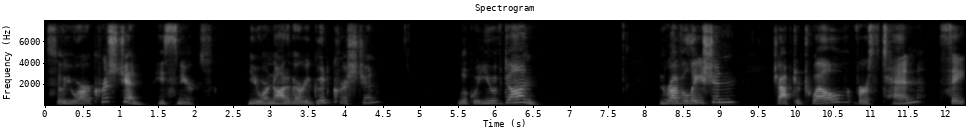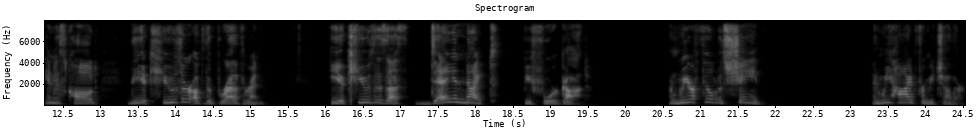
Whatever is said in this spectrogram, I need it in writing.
So you are a Christian, he sneers. You are not a very good Christian. Look what you have done. In Revelation chapter 12, verse 10, Satan is called the accuser of the brethren. He accuses us day and night before God. And we are filled with shame. And we hide from each other.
